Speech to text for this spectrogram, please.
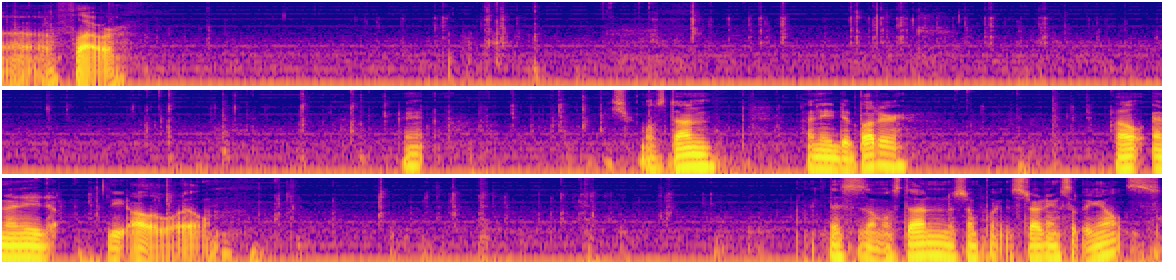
Uh, flour. Okay. It's almost done. I need the butter. Oh, and I need the olive oil. This is almost done. There's no point in starting something else.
